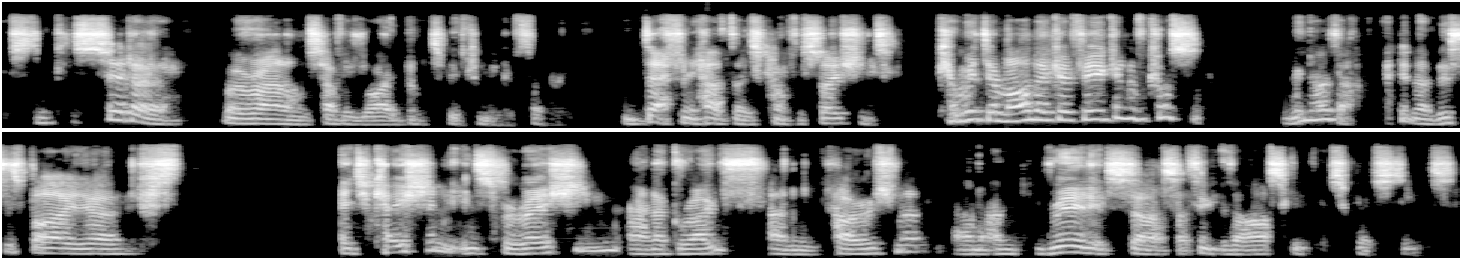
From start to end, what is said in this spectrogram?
this, to consider where animals have a right not to be communicated. Definitely have those conversations. Can we demand they go vegan? Of course. We know that. You know, this is by uh, education, inspiration, and a growth and encouragement. Um, and really, it starts, I think, with asking these questions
